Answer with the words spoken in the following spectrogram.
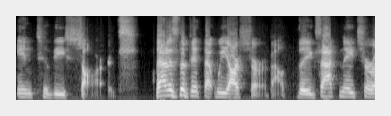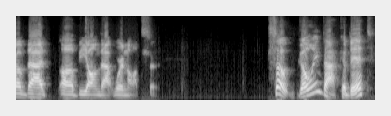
into these shards. That is the bit that we are sure about. The exact nature of that, uh, beyond that, we're not certain. So, going back a bit,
